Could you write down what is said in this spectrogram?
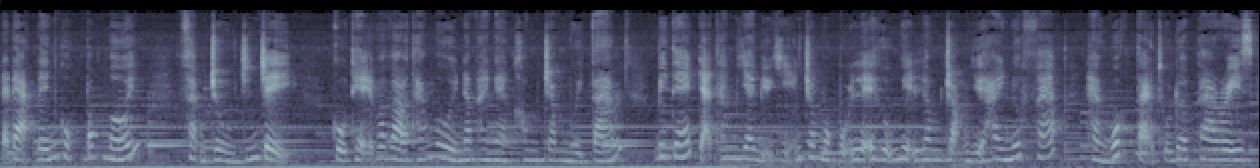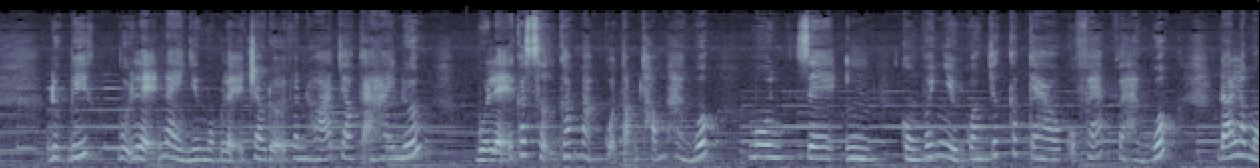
đã đạt đến cột mốc mới, phạm trù chính trị. Cụ thể vào vào tháng 10 năm 2018, BTS đã tham gia biểu diễn trong một buổi lễ hữu nghị long trọng giữa hai nước Pháp, Hàn Quốc tại thủ đô Paris. Được biết, buổi lễ này như một lễ trao đổi văn hóa cho cả hai nước. Buổi lễ có sự góp mặt của Tổng thống Hàn Quốc Moon Jae-in cùng với nhiều quan chức cấp cao của Pháp và Hàn Quốc. Đó là một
